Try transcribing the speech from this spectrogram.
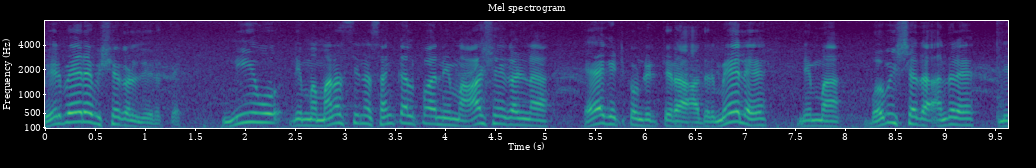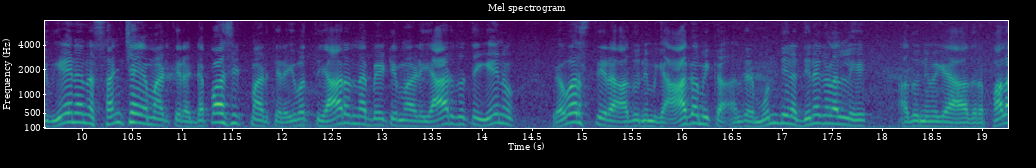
ಬೇರೆ ಬೇರೆ ವಿಷಯಗಳಲ್ಲಿರುತ್ತೆ ನೀವು ನಿಮ್ಮ ಮನಸ್ಸಿನ ಸಂಕಲ್ಪ, ನಿಮ್ಮ ಆಶಯಗಳನ್ನ ಹೇಗೆ ಇಟ್ಕೊಂಡಿರ್ತೀರಾ ಅದರ ಮೇಲೆ ನಿಮ್ಮ ಭವಿಷ್ಯದ, ಅಂದರೆ ನೀವು ಏನನ್ನು ಸಂಚಯ ಮಾಡ್ತೀರ, ಡೆಪಾಸಿಟ್ ಮಾಡ್ತೀರಾ, ಇವತ್ತು ಯಾರನ್ನು ಭೇಟಿ ಮಾಡಿ, ಯಾರ ಜೊತೆ ಏನು ವ್ಯವಹರಿಸ್ತೀರಾ, ಅದು ನಿಮಗೆ ಆಗಮಿಕ, ಅಂದರೆ ಮುಂದಿನ ದಿನಗಳಲ್ಲಿ ಅದು ನಿಮಗೆ ಅದರ ಫಲ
